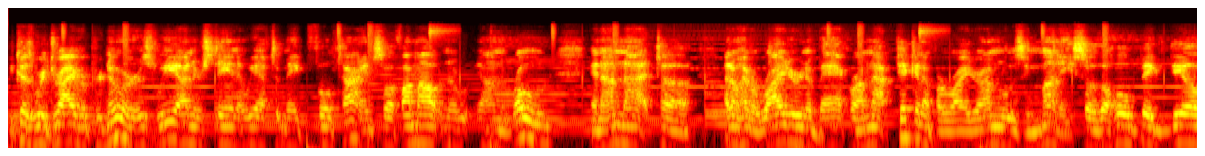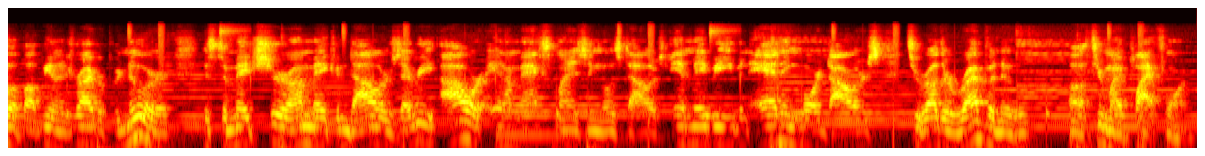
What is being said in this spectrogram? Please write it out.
because we're driverpreneurs, we understand that we have to make full time. So if I'm out on the road and I'm not, uh, I don't have a rider in the back or I'm not picking up a rider, I'm losing money. So the whole big deal about being a driverpreneur is to make sure I'm making dollars every hour and I'm maximizing those dollars and maybe even adding more dollars through other revenue uh, through my platform.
